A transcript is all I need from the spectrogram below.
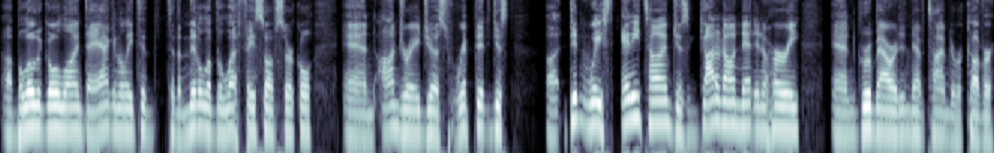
uh, below the goal line, diagonally to to the middle of the left face-off circle, and Andre just ripped it. Just uh, didn't waste any time. Just got it on net in a hurry, and Grubauer didn't have time to recover.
